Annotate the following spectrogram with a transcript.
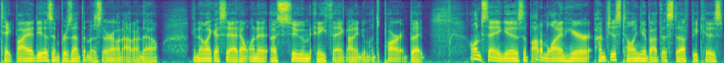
take my ideas and present them as their own. I don't know. You know, like I said, I don't want to assume anything on anyone's part, but all I'm saying is the bottom line here, I'm just telling you about this stuff because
